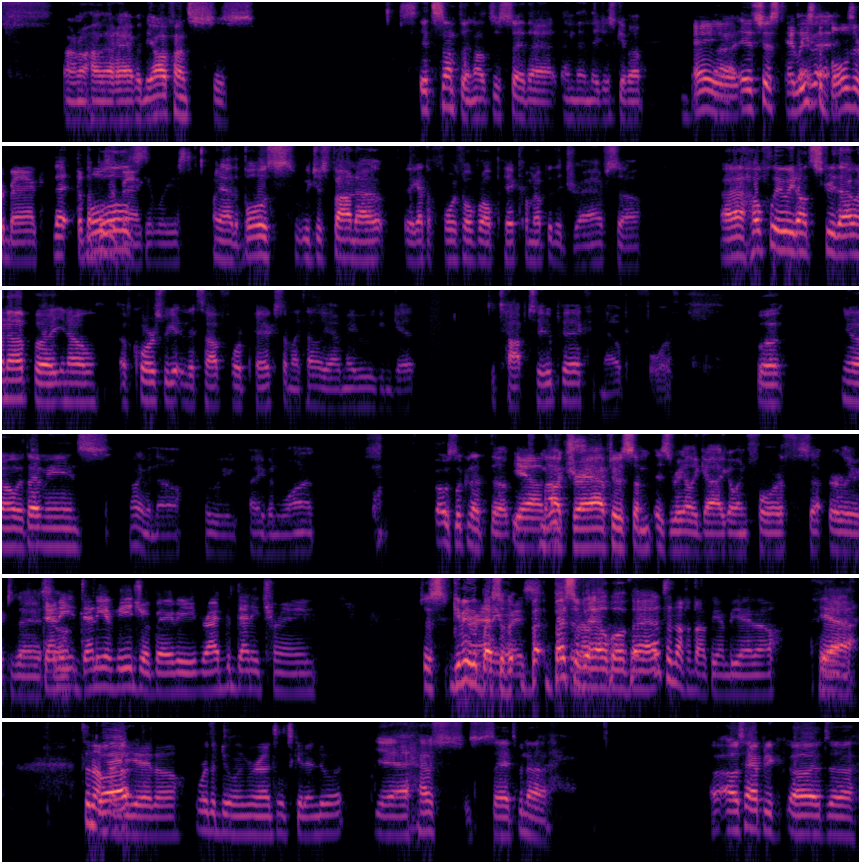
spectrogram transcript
I don't know how that happened. The offense is it's something. I'll just say that, and then they just give up. Hey, Uh, it's just at least the Bulls are back. that The Bulls, are back at least. Yeah, the Bulls. We just found out they got the fourth overall pick coming up in the draft. So uh, hopefully we don't screw that one up. But you know, of course, we get in the top four picks. I'm like, hell yeah, maybe we can get the top two pick. Nope, fourth. But you know what that means? I don't even know who we, I even want. I was looking at the Yeah, mock draft. It was some Israeli guy going fourth so, earlier today. so- Deni, Deni Avdija, baby, ride the Deni train. just give me the best Anyways, of it, best available of that. That's enough about the NBA, though. yeah. It's enough But- NBA, though. We're the dueling Reds. Let's get into it. Yeah, I was say it's been a. I was happy uh, to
